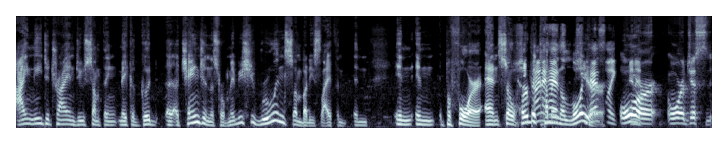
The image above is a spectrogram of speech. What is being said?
i need to try and do something make a good a change in this world. Maybe she ruined somebody's life in in in, in before and so She her becoming has- a lawyer like in a- or or just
